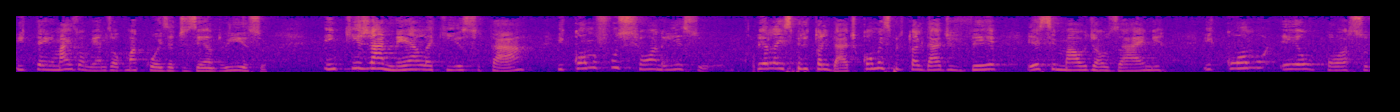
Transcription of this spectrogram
e, tem mais ou menos alguma coisa dizendo isso, em que janela que isso está e como funciona isso pela espiritualidade, como a espiritualidade vê esse mal de Alzheimer e como eu posso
